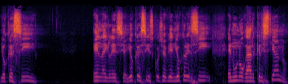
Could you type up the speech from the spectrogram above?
Yo crecí en la iglesia, yo crecí, escuche bien, yo crecí en un hogar cristiano.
